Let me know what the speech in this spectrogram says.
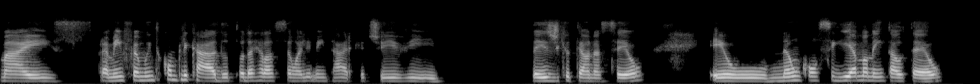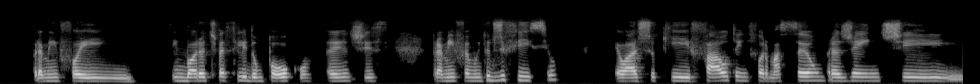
mas para mim foi muito complicado toda a relação alimentar que eu tive desde que o Theo nasceu. Eu não conseguia amamentar o Theo. Para mim foi, embora eu tivesse lido um pouco antes, para mim foi muito difícil. Eu acho que falta informação para gente,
